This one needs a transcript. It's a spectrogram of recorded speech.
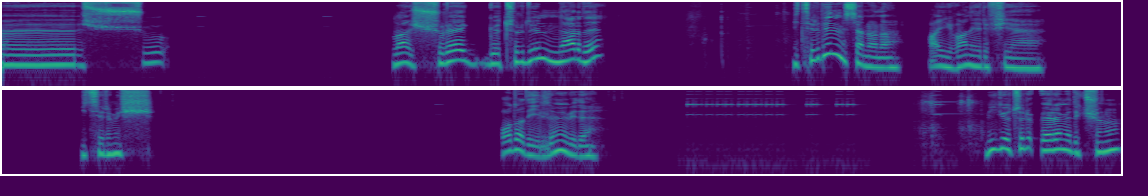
Ee, şu Lan şuraya götürdüğün nerede? Bitirdin mi sen onu? Hayvan herif ya. Bitirmiş. O da değil değil mi bir de? Bir götürüp veremedik şunu.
